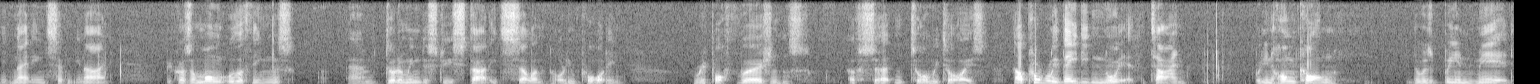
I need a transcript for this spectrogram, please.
in 1979 because, among other things, um, Durham Industries started selling or importing rip-off versions of certain Tomy toys. Now, probably they didn't know it at the time, but in Hong Kong, there was being made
